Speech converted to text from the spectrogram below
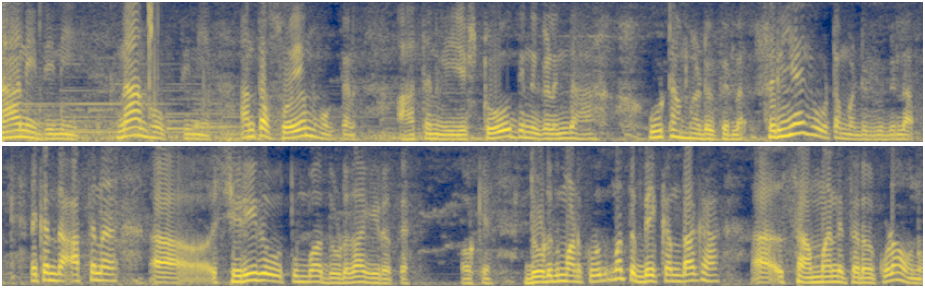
ನಾನಿದ್ದೀನಿ. ನಾನು ಹೋಗ್ತೀನಿ ಅಂತ ಸ್ವಯಂ ಹೋಗ್ತಾನೆ. ಆತನಿಗೆ ಎಷ್ಟೋ ದಿನಗಳಿಂದ ಊಟ ಮಾಡೋದಿಲ್ಲ ಸರಿಯಾಗಿ ಊಟ ಮಾಡಿರೋದಿಲ್ಲ ಯಾಕಂದರೆ ಆತನ ಶರೀರವು ತುಂಬ ದೊಡ್ಡದಾಗಿರುತ್ತೆ. ಓಕೆ ದೊಡ್ಡದು ಮಾಡ್ಕೋಬೋದು ಮತ್ತು ಬೇಕಂದಾಗ ಸಾಮಾನ್ಯ ಥರ ಕೂಡ ಅವನು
